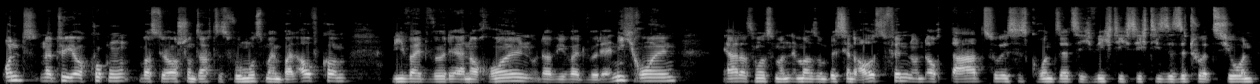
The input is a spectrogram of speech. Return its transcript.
und natürlich auch gucken, was du auch schon sagtest, wo muss mein Ball aufkommen? Wie weit würde er noch rollen oder wie weit würde er nicht rollen. Ja, das muss man immer so ein bisschen rausfinden und auch dazu ist es grundsätzlich wichtig, sich diese Situation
